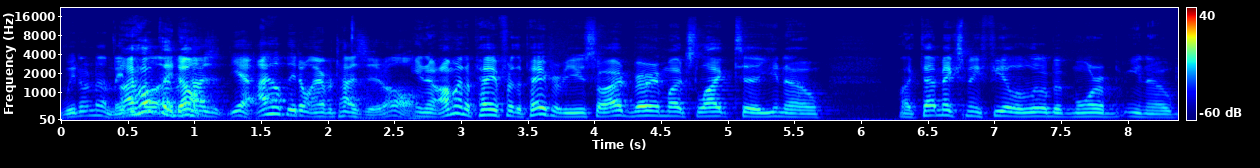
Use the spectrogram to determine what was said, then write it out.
we don't know. Maybe I hope they'll don't. It. Yeah, I hope they don't advertise it at all. You know, I'm going to pay for the pay per view, so I'd very much like to, you know, like that makes me feel a little bit more, you know,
